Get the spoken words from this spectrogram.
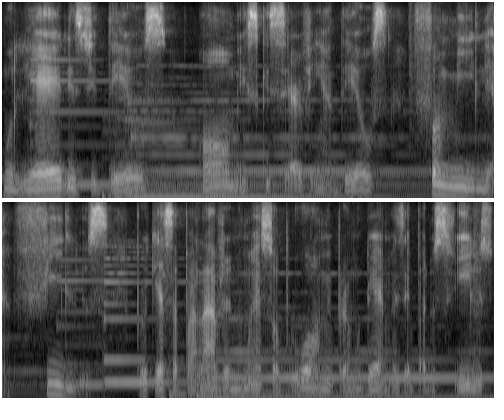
mulheres de Deus, homens que servem a Deus, família, filhos, porque essa palavra não é só para o homem, para a mulher, mas é para os filhos.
